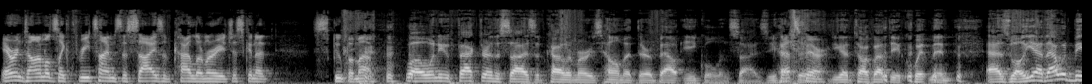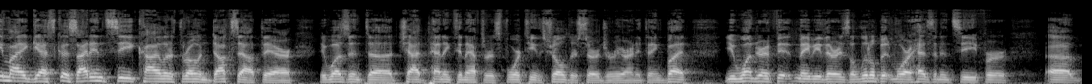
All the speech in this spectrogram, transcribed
Aaron Donald's like three times the size of Kyler Murray, just going to scoop him up. Well, when you factor in the size of Kyler Murray's helmet, they're about equal in size. You have That's to, fair. You got to talk about the equipment as well. Yeah, that would be my guess because I didn't see Kyler throwing ducks out there. It wasn't uh, Chad Pennington after his 14th shoulder surgery or anything. But you wonder if it maybe there is a little bit more hesitancy for. Uh,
